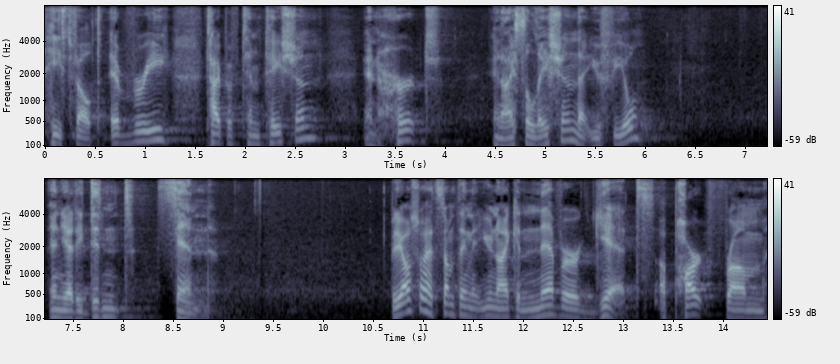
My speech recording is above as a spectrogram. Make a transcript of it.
He's felt every type of temptation and hurt and isolation that you feel, and yet he didn't sin. But he also had something that you and I can never get apart from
